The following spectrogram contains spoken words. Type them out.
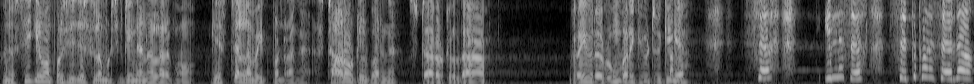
கொஞ்சம் சீக்கிரமாக ப்ரொசீஜர்ஸ் எல்லாம் முடிச்சுக்கிட்டீங்கன்னா நல்லா இருக்கும். கெஸ்ட் எல்லாம் வெயிட் பண்ணுறாங்க ஸ்டார் ஹோட்டல் பாருங்க. ஸ்டார் ஹோட்டல் தான். டிரைவரை ரூம் வரைக்கும் விட்டுருக்கீங்க? சார் இல்ல சார் செத்து போன சார் தான்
